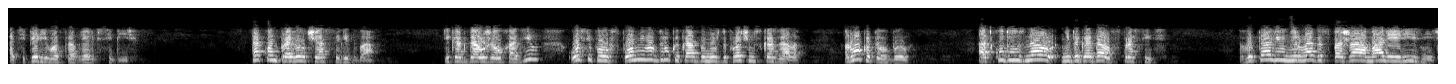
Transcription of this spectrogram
а теперь его отправляли в Сибирь. Так он провел час или два. И когда уже уходил, Осипова вспомнила вдруг и как бы, между прочим, сказала. «Рокотов был». Откуда узнал, не догадался спросить. «В Италии умерла госпожа Амалия Ризнич.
